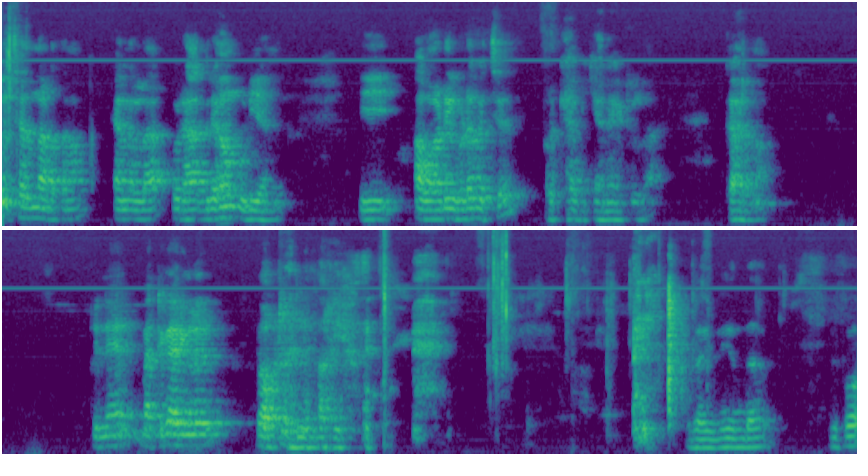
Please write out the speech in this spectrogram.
വെച്ച് അത് നടത്തണം എന്നുള്ള ഒരു ആഗ്രഹം കൂടിയാണ് ഈ അവാർഡ് ഇവിടെ വെച്ച് പ്രഖ്യാപിക്കാനായിട്ടുള്ള കാരണം. പിന്നെ മറ്റു കാര്യങ്ങൾ ഡോക്ടർ തന്നെ പറയും. അതായത് എന്താ ഇപ്പോൾ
